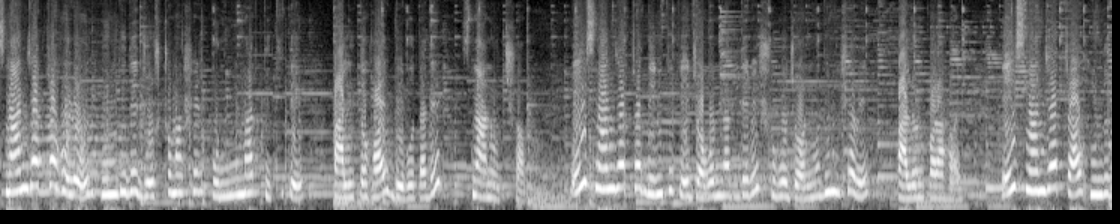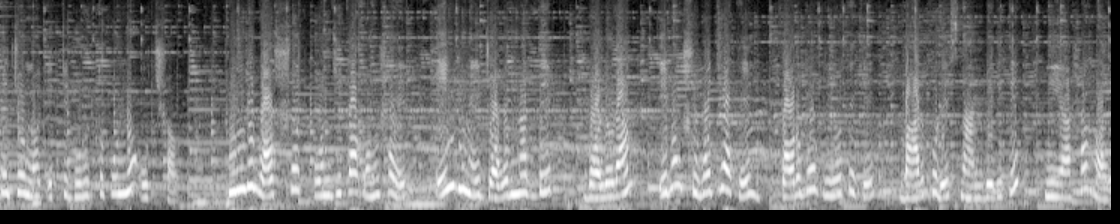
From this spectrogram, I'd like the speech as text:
স্নানযাত্রা হল হিন্দুদের জ্যৈষ্ঠ মাসের পূর্ণিমার তিথিতে পালিত হয় দেবতাদের স্নান উৎসব। এই স্নানযাত্রার দিনটিকে জগন্নাথ দেবের শুভ জন্মদিন হিসাবে পালন করা হয়। এই স্নানযাত্রা হিন্দুদের জন্য একটি গুরুত্বপূর্ণ উৎসব। হিন্দু বর্ষ পঞ্জিকা অনুসারে এই দিনে জগন্নাথ দেব, বলরাম এবং সুভদ্রাকে গর্ভগৃহ থেকে বার করে স্নান বেদিতে নিয়ে আসা হয়।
